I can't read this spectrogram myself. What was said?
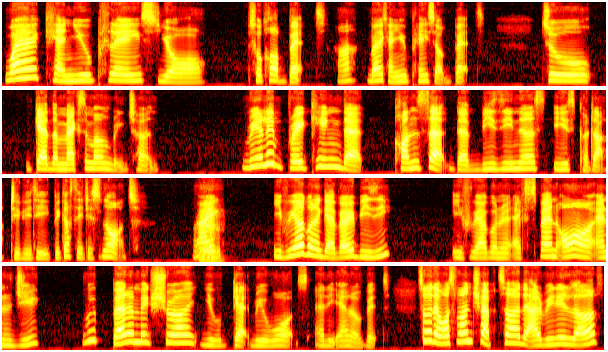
where can you place your so-called bet? Huh? Where can you place your bet to get the maximum return? Really breaking that concept that busyness is productivity because it is not, right? Mm. If we are going to get very busy, if we are going to expend all our energy, we better make sure you get rewards at the end of it. So there was one chapter that I really love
